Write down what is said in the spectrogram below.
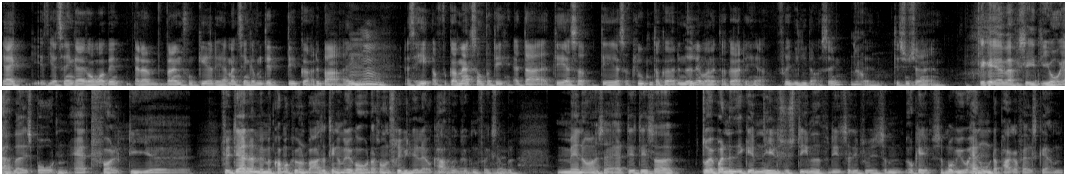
Jeg, er ikke, jeg, tænker ikke over, hvem, er der, hvordan fungerer det her. Man tænker, men det, det gør det bare. Ikke? Mm. Altså helt, at gøre opmærksom på det, at der, det, er altså, det er altså klubben, der gør det, medlemmerne, der gør det her frivilligt også. Ikke? Ja. Øh, Det synes jeg er... Det kan jeg i hvert fald se i de år, jeg har været i sporten, at folk, de... Øh, fordi det er det der med, at man kommer og køber en vare, så tænker man ikke over, at der er sådan en frivillig at lave kaffe i køkkenet, for eksempel. Men også, at det, det så drøber ned igennem hele systemet, fordi så lige pludselig, som, okay, så må vi jo have nogen, der pakker faldskærmen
